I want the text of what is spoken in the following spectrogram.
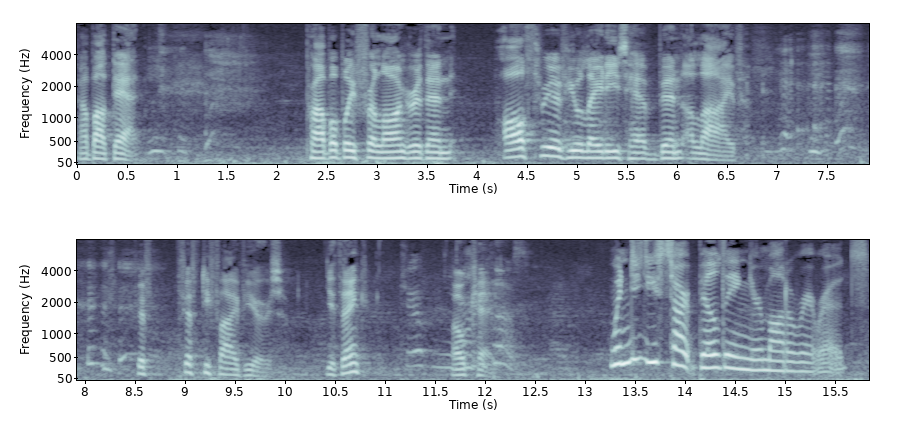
How about that? Probably for longer than all three of you ladies have been alive. Fif- 55 years. You think? True. Okay. When did you start building your model railroads?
